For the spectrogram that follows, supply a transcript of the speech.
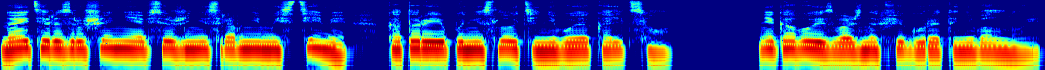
но эти разрушения все же несравнимы с теми, которые понесло теневое кольцо. Никого из важных фигур это не волнует.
